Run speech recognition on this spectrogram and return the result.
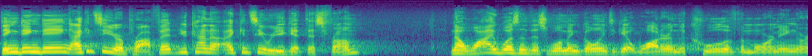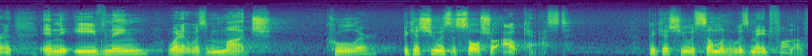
ding, ding, ding. I can see you're a prophet. You kind of, I can see where you get this from. Now, why wasn't this woman going to get water in the cool of the morning or in the evening when it was much cooler? Because she was a social outcast, because she was someone who was made fun of,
